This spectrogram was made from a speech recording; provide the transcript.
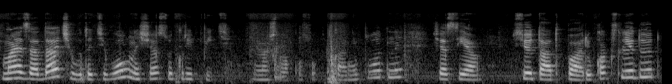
Моя задача вот эти волны сейчас укрепить. Нашла кусок ткани плотный. Сейчас я все это отпарю как следует.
